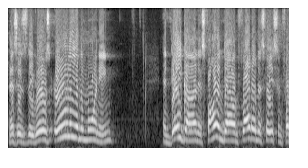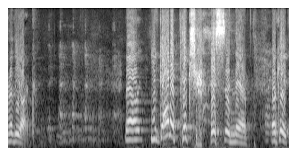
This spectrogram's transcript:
And it says, They rose early in the morning, and Dagon is fallen down flat on his face in front of the ark. now, you've got to picture this in there. Okay,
